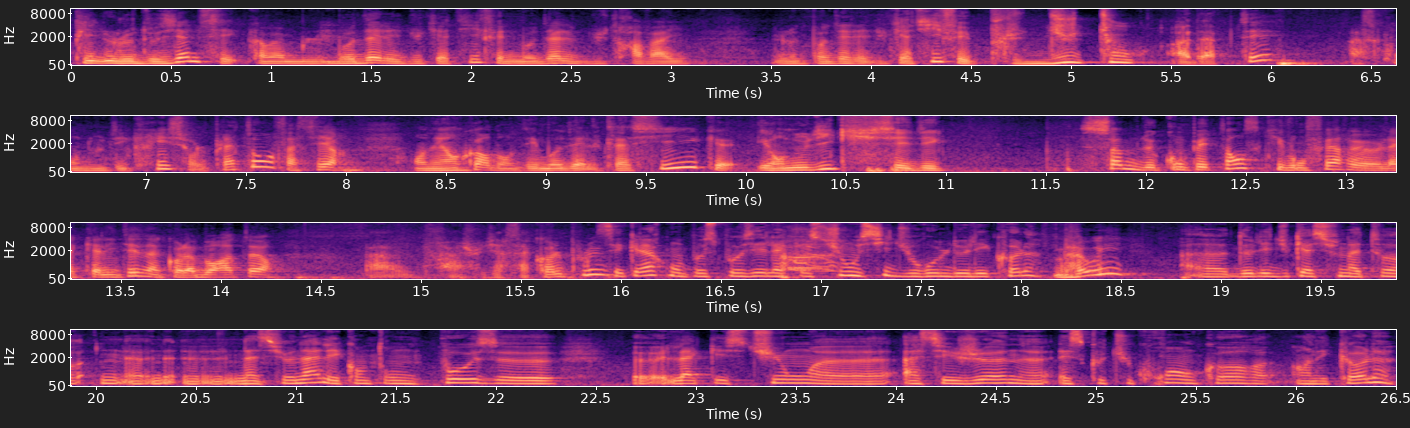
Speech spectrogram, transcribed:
Puis le deuxième, c'est quand même le modèle éducatif et le modèle du travail. Le modèle éducatif est plus du tout adapté à ce qu'on nous décrit sur le plateau. Enfin, c'est-à-dire, on est encore dans des modèles classiques et on nous dit que c'est des sommes de compétences qui vont faire euh, la qualité d'un collaborateur. Bah, enfin, je veux dire, ça colle plus. C'est clair qu'on peut se poser la question aussi du rôle de l'école. Bah oui. euh, de l'éducation euh, euh, nationale. Et quand on pose euh, la question euh, à ces jeunes, est-ce que tu crois encore en l'école?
